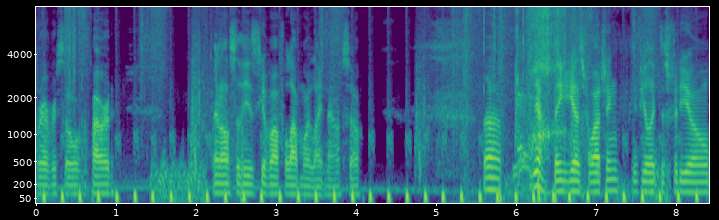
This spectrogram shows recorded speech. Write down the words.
were ever so overpowered. And also, these give off a lot more light now, so... Uh, yeah, thank you guys for watching. If you like this video,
